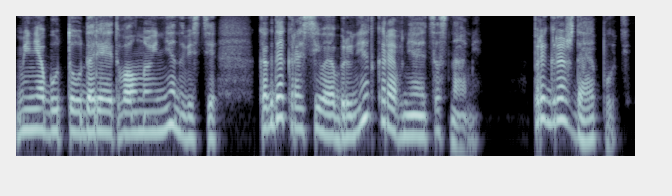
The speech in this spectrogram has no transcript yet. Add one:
Меня будто ударяет волной ненависти, когда красивая брюнетка равняется с нами, преграждая путь.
